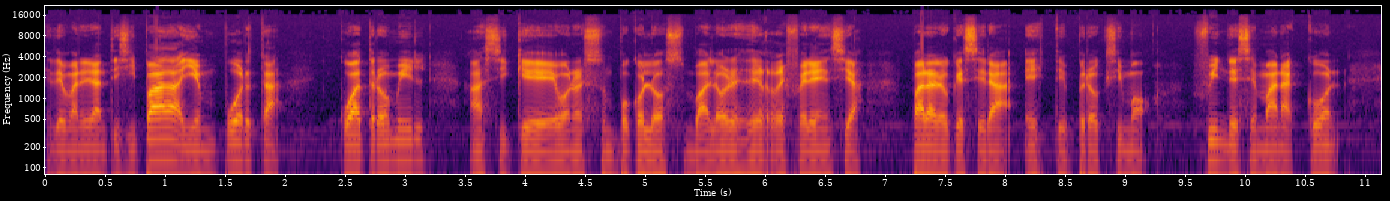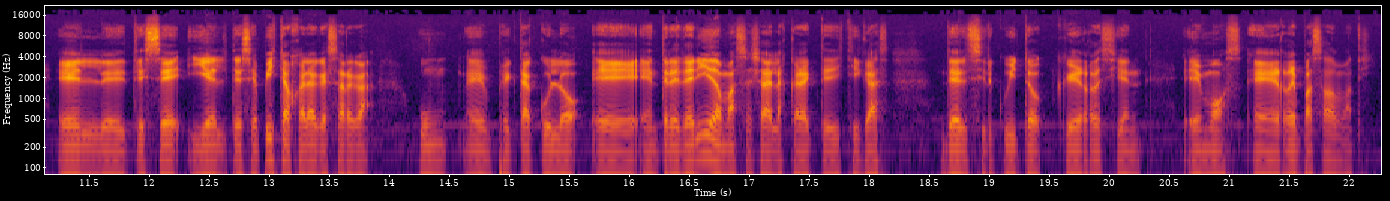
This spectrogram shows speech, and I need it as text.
de manera anticipada y en puerta 4000. Así que bueno, esos son un poco los valores de referencia para lo que será este próximo fin de semana con el eh, TC y el TC Pista. Ojalá que salga un espectáculo eh, entretenido más allá de las características del circuito que recién hemos repasado, Mati.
